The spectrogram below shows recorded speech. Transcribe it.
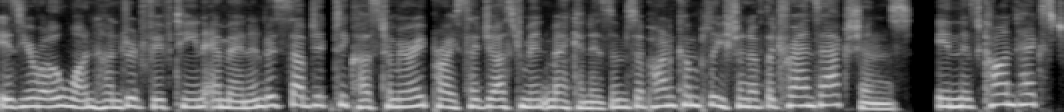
is Euro 115 MN and is subject to customary price adjustment mechanisms upon completion of the transactions. In this context,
